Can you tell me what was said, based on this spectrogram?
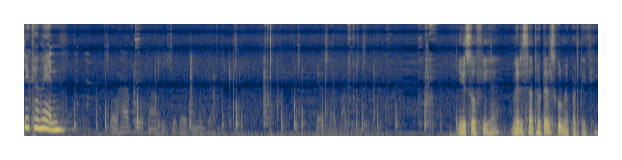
टू कम इन ये सोफी है। मेरे साथ होटल स्कूल में पढ़ती थी।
